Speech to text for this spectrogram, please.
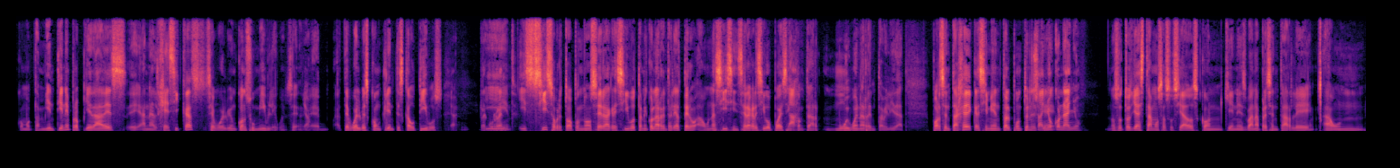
como también tiene propiedades eh, analgésicas, se vuelve un consumible, eh, te vuelves con clientes cautivos. Recurrente. Y, sí, sobre todo, pues no ser agresivo también con la rentabilidad, pero aún así, sin ser agresivo, puedes encontrar muy buena rentabilidad. Porcentaje de crecimiento al punto en el que. Año con año. Nosotros ya estamos asociados con quienes van a presentarle a un,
